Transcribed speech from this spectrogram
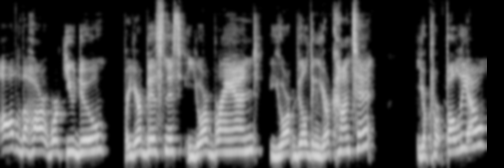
all of the hard work you do for your business, your brand, your building your content, your portfolio.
